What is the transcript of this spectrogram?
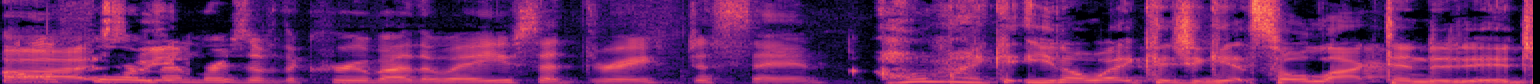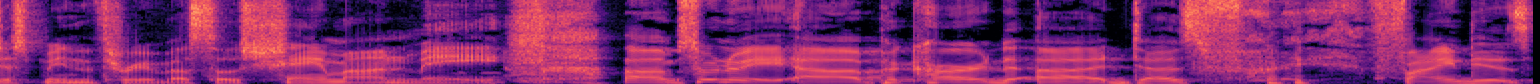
All uh, four so you- members of the crew, by the way. You said three. Just saying. Oh my! You know what? Because you get so locked into it just being the three of us. So shame on me. Um, so anyway, uh, Picard uh, does find his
